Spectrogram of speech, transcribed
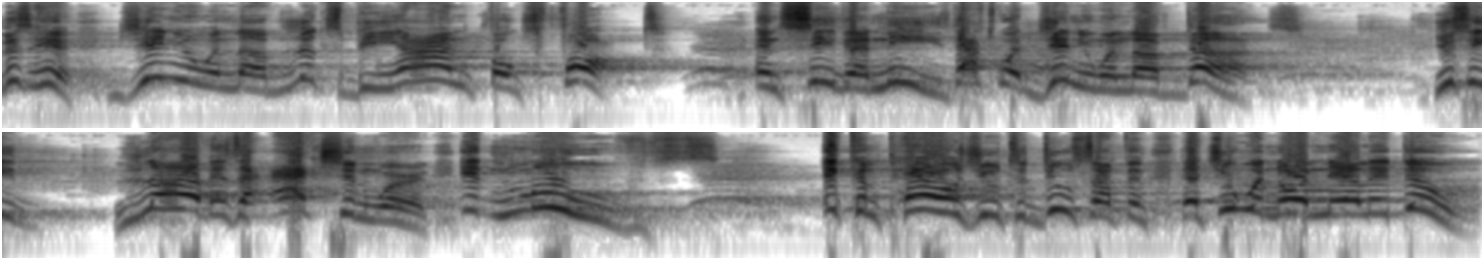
Listen here, genuine love looks beyond folks' fault and see their needs. That's what genuine love does. You see, love is an action word. It moves. It compels you to do something that you wouldn't ordinarily do.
